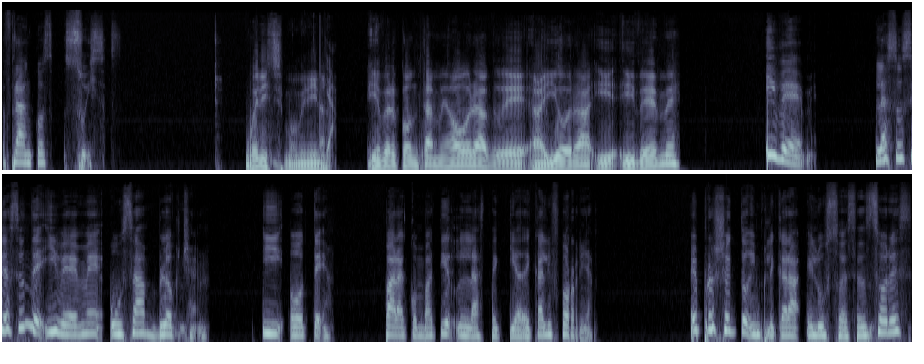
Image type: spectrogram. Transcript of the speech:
francos suizos. Buenísimo, menina. Y a ver, contame ahora de IORA y IBM. IBM. La asociación de IBM usa blockchain, IoT, para combatir la sequía de California. El proyecto implicará el uso de sensores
